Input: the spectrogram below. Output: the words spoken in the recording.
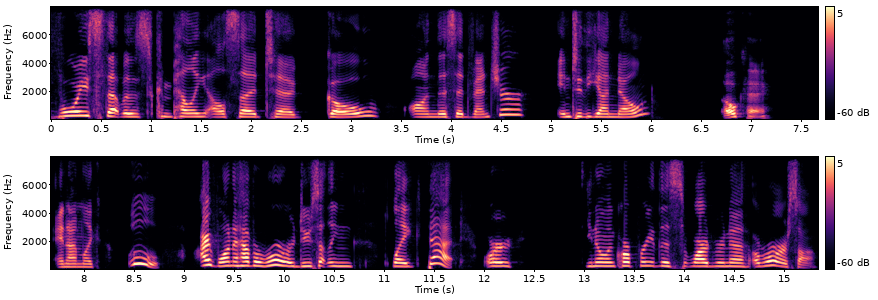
voice that was compelling Elsa to go on this adventure into the unknown Okay. and I'm like, ooh, I want to have Aurora do something like that, or you know, incorporate this Wardruna Aurora song.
